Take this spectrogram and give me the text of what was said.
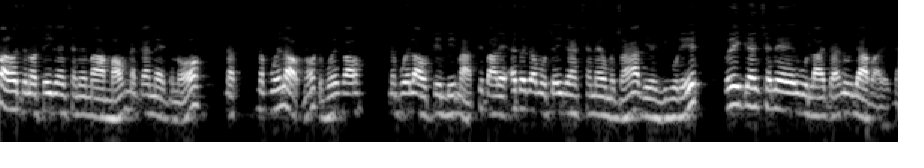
မှာတော့ကျွန်တော် Telegram channel မှာမောင်းနှစ်ကတ်နဲ့ကျွန်တော်နှစ်နှစ်ပွဲလောက်เนาะတပွဲကောင်း နှစ်ပွဲလောက်တင်ပေးမှာဖြစ်ပါတယ်အဲ့အတွက်ကြောင့်မို့ Telegram channel ကိုမ join ရသေးတဲ့ညီကိုတွေ Telegram channel ကိုလာ join လို့ရပါတယ်ည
